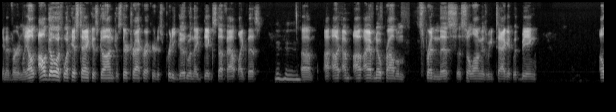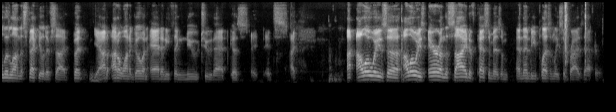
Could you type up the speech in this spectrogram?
inadvertently. I'll I'll go with what HissTank has gone because their track record is pretty good when they dig stuff out like this. Mm-hmm. Um, I, I I I have no problem spreading this uh, so long as we tag it with being a little on the speculative side. But yeah, I, don't- I don't want to go and add anything new to that because it, it's I. I'll always uh, I'll always err on the side of pessimism and then be pleasantly surprised afterwards.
